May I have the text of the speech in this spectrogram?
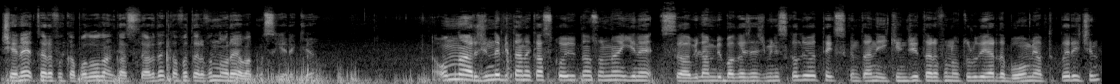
Çene tarafı kapalı olan kasklarda kafa tarafının oraya bakması gerekiyor. Onun haricinde bir tane kask koyduktan sonra yine sığabilen bir bagaj hacminiz kalıyor. Tek sıkıntı hani ikinci tarafın oturduğu yerde boğum yaptıkları için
